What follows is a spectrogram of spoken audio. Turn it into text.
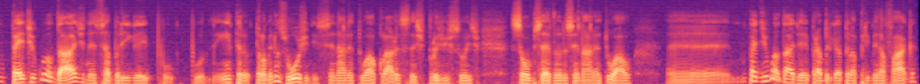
um pé de igualdade nessa briga aí por, por, entre, pelo menos hoje, nesse cenário atual. Claro, essas projeções são observando o cenário atual. É, um pé de igualdade aí para brigar pela primeira vaga.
